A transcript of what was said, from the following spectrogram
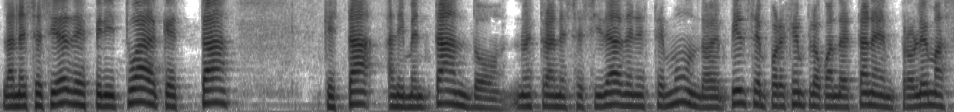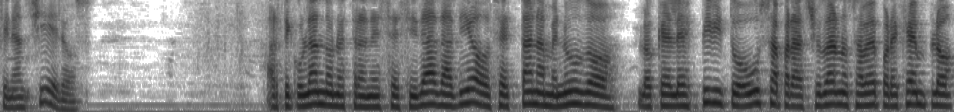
la necesidad espiritual que está que está alimentando nuestra necesidad en este mundo. Piensen, por ejemplo, cuando están en problemas financieros, articulando nuestra necesidad a Dios, es tan a menudo lo que el Espíritu usa para ayudarnos a ver, por ejemplo,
